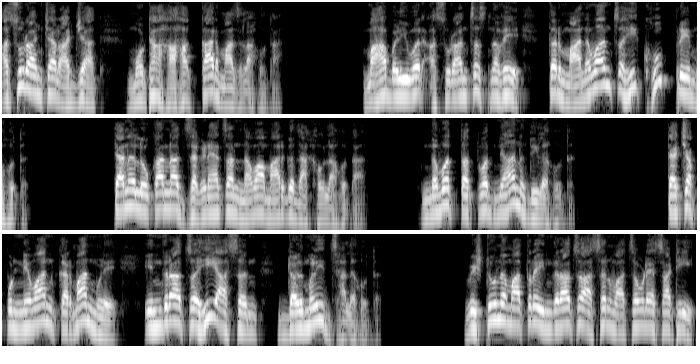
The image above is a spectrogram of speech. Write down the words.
असुरांच्या राज्यात मोठा हाहाकार माजला होता. महाबळीवर असुरांचंच नव्हे तर मानवांचंही खूप प्रेम होतं. त्यानं लोकांना जगण्याचा नवा मार्ग दाखवला होता. नवं तत्वज्ञान दिलं होतं. त्याच्या पुण्यवान कर्मांमुळे इंद्राचंही आसन डळमळीत झालं होतं. विष्णूनं मात्र इंद्राचं आसन वाचवण्यासाठी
